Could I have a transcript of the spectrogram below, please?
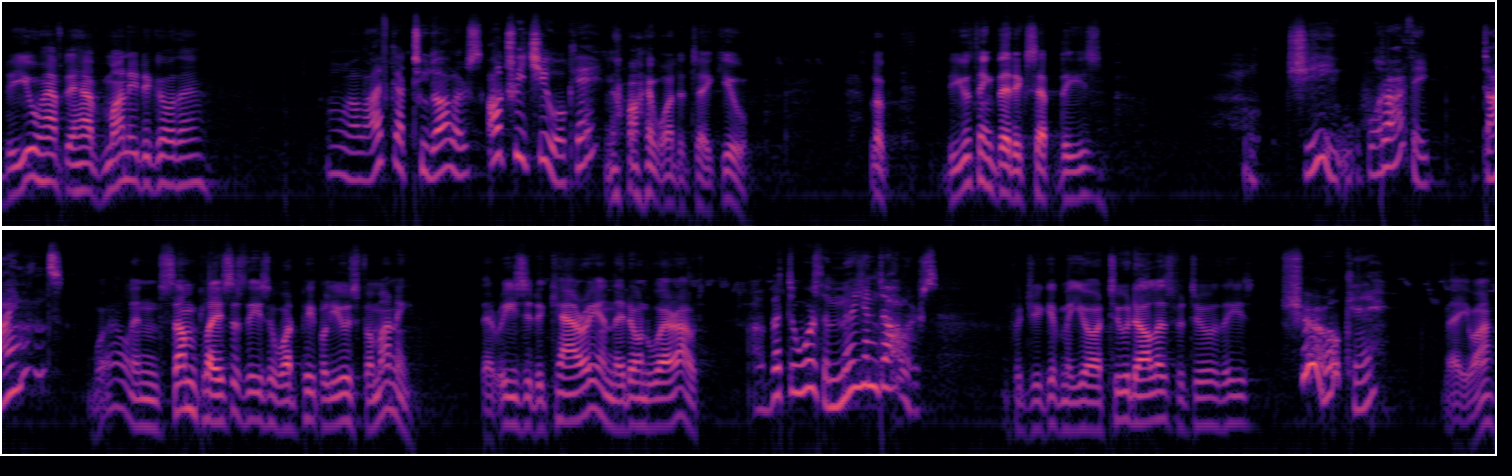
do you have to have money to go there? Well, I've got two dollars. I'll treat you, okay? No, I want to take you. Look, do you think they'd accept these? Oh, Gee, what are they? Diamonds? Well, in some places, these are what people use for money. They're easy to carry and they don't wear out. I bet they're worth a million dollars. Would you give me your two dollars for two of these? Sure, okay. There you are.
